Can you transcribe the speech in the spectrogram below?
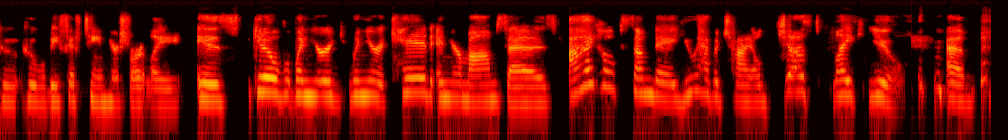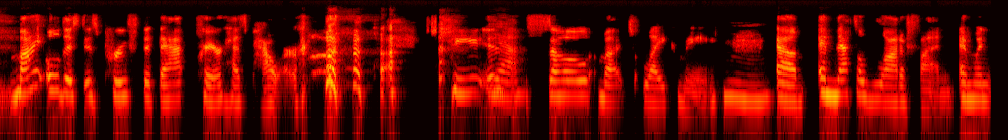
who who will be 15 here shortly is you know when you're when you're a kid and your mom says I hope someday you have a child just like you. Um, my oldest is proof that that prayer has power. she is yeah. so much like me mm. um, and that's a lot of fun and when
